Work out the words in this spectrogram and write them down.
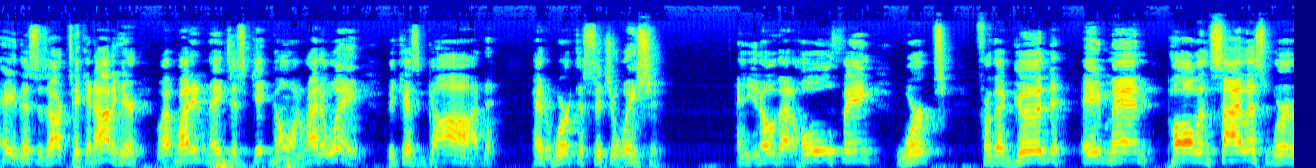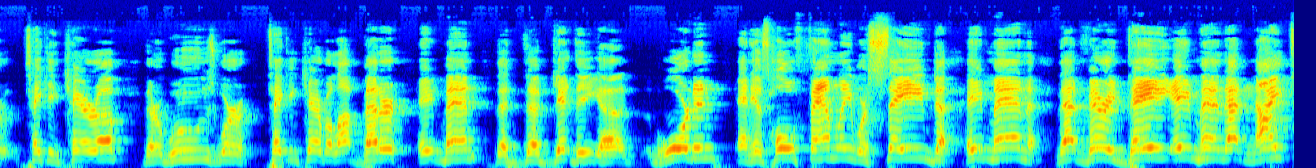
hey, this is our ticket out of here. Why, why didn't they just get going right away? Because God had worked a situation. And you know, that whole thing worked for the good. Amen. Paul and Silas were taken care of. Their wounds were taken care of a lot better. Amen. The, the, the uh, warden and his whole family were saved. Amen. That very day. Amen. That night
